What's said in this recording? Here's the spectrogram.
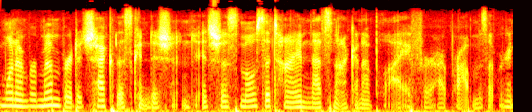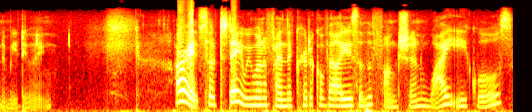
want to remember to check this condition. It's just most of the time that's not going to apply for our problems that we're going to be doing. Alright, so today we want to find the critical values of the function y equals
